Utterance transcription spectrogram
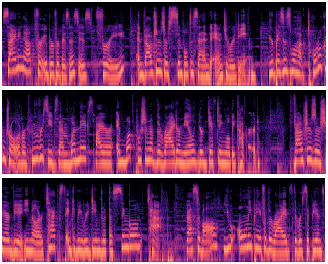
Signing up for Uber for Business is free, and vouchers are simple to send and to redeem. Your business will have total control over who receives them, when they expire, and what portion of the ride or meal you're gifting will be covered. Vouchers are shared via email or text and can be redeemed with a single tap. Best of all, you only pay for the rides the recipients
